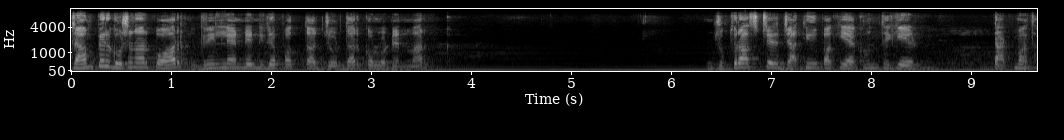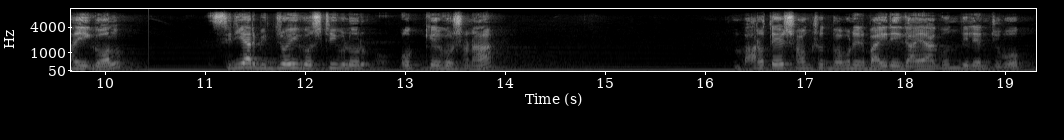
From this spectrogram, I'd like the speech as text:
ট্রাম্পের ঘোষণার পর গ্রিনল্যান্ডের নিরাপত্তা জোরদার করল ডেনমার্ক। যুক্তরাষ্ট্রের জাতীয় পাখি এখন থেকে টাকমাথা ইগল সিরিয়ার বিদ্রোহী গোষ্ঠীগুলোর ঐক্যের ঘোষণা। ভারতের সংসদ ভবনের বাইরে গায়ে আগুন দিলেন যুবক।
